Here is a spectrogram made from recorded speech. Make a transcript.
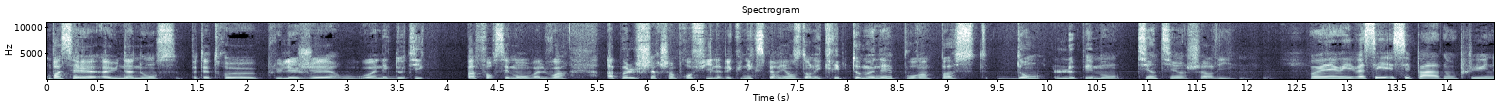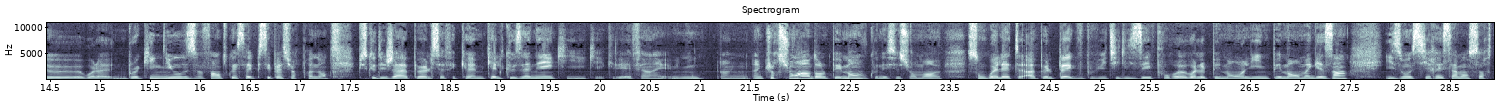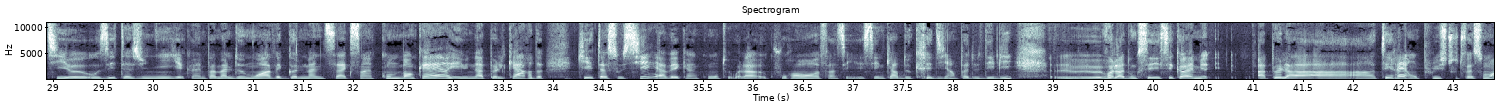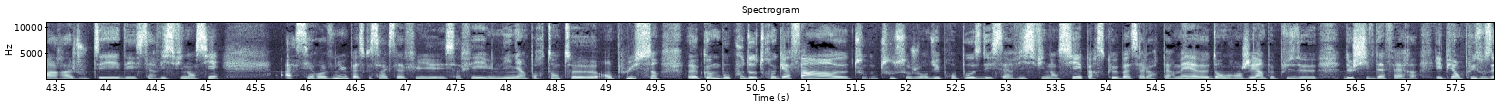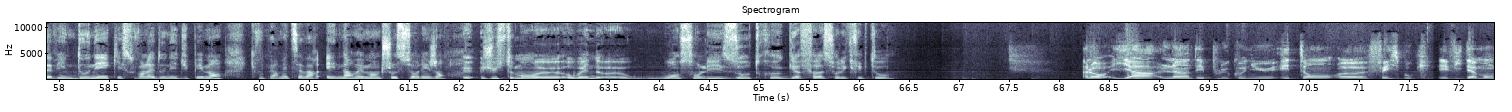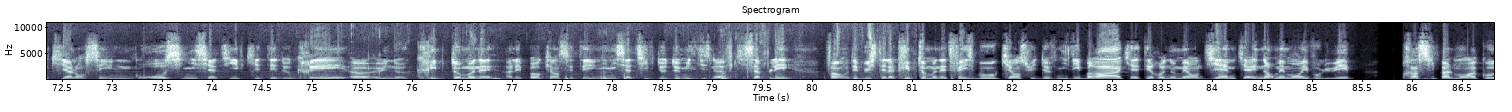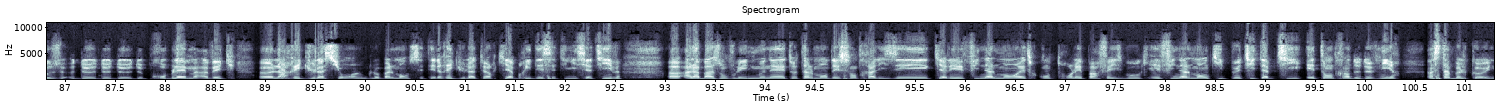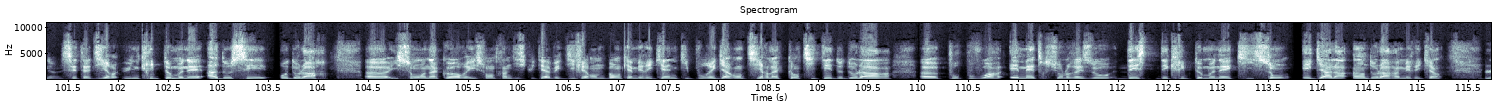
On passe à une annonce peut-être euh, plus légère ou anecdotique. Pas forcément, on va le voir. Apple cherche un profil avec une expérience dans les crypto-monnaies pour un poste dans le paiement. Tiens, tiens, Charlie. Oui, oui, bah c'est pas non plus une euh, voilà une breaking news. Enfin, en tout cas, c'est pas surprenant puisque déjà Apple, ça fait quand même quelques années qu'il a fait une, incursion hein, dans le paiement. Vous connaissez sûrement son wallet Apple Pay que vous pouvez utiliser pour euh, voilà le paiement en ligne, paiement en magasin. Ils ont aussi récemment sorti euh, aux États-Unis, il y a quand même pas mal de mois, avec Goldman Sachs, un compte bancaire et une Apple Card qui est associée avec un compte voilà courant. Enfin, c'est une carte de crédit, hein, pas de débit. voilà, donc c'est quand même Apple a, intérêt, en plus, de toute façon, à rajouter des services financiers à ses revenus parce que c'est vrai que ça fait ça fait une ligne importante euh, en plus. Euh, comme beaucoup d'autres Gafa hein, euh, tous aujourd'hui proposent des services financiers parce que bah, ça leur permet d'engranger un peu plus de, de chiffre d'affaires. Et puis en plus vous avez une donnée qui est souvent la donnée du paiement qui vous permet de savoir énormément de choses sur les gens. Justement Owen où en sont les autres Gafa sur les cryptos? Alors, il y a l'un des plus connus étant euh, Facebook, évidemment, qui a lancé une grosse initiative qui était de créer euh, une crypto-monnaie à l'époque. Hein. C'était une initiative de 2019 qui s'appelait, enfin au début c'était la crypto-monnaie de Facebook, qui est ensuite devenue Libra, qui a été renommée en Diem, qui a énormément évolué principalement à cause de, problèmes avec euh, la régulation hein, globalement. C'était le régulateur qui a bridé cette initiative. Euh, à la base, on voulait une monnaie totalement décentralisée qui allait finalement être contrôlée par Facebook et finalement qui petit à petit est en train de devenir un stablecoin, c'est-à-dire une crypto-monnaie adossée au dollar. Euh, ils sont en accord et ils sont en train de discuter avec différentes banques américaines qui pourraient garantir la quantité de dollars euh, pour pouvoir émettre sur le réseau des, des crypto-monnaies qui sont égales à un dollar américain.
